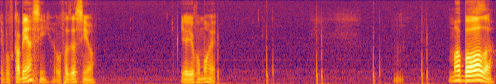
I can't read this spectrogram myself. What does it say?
Eu vou ficar bem assim. Eu vou fazer assim, ó. E aí eu vou morrer. Uma bola.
